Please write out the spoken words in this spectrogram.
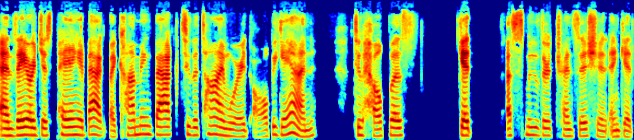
and they are just paying it back by coming back to the time where it all began to help us get a smoother transition and get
